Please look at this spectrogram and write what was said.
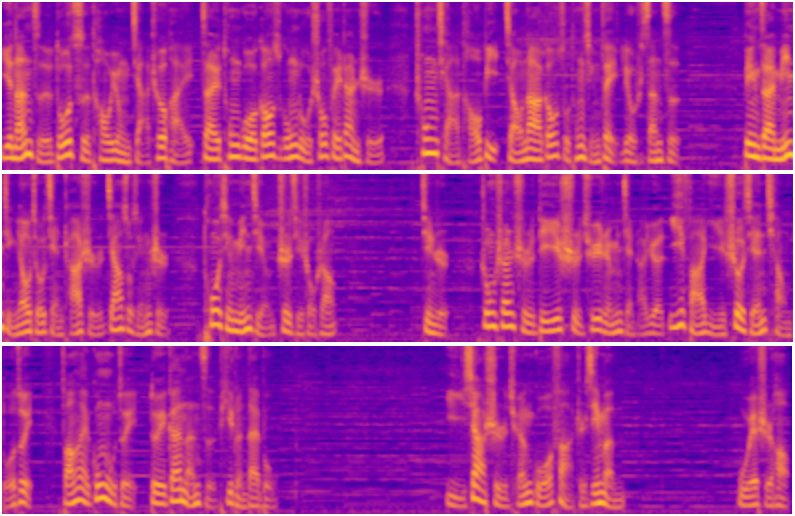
一男子多次套用假车牌，在通过高速公路收费站时冲卡逃避缴纳高速通行费六十三次，并在民警要求检查时加速行驶，拖行民警致其受伤。近日，中山市第一市区人民检察院依法以涉嫌抢夺罪、妨碍公务罪对该男子批准逮捕。以下是全国法制新闻。五月十号。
